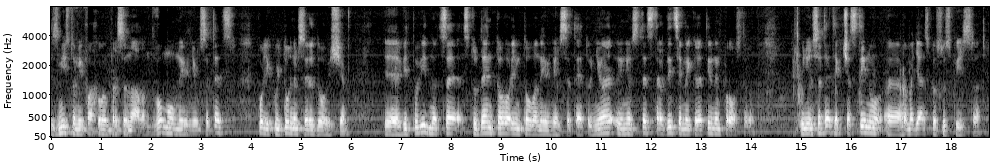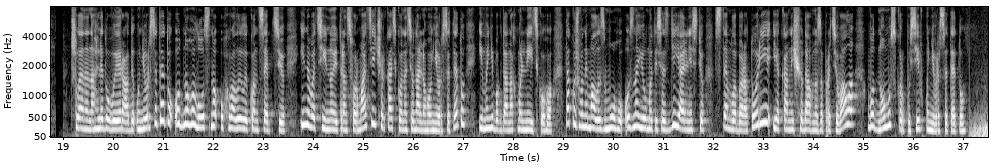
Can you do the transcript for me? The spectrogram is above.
змістом і фаховим персоналом, двомовний університет з полікультурним середовищем. Е, Відповідно, це студентоорієнтований університет, університет з традиціями і креативним простором університет як частину е, громадянського суспільства. Члени наглядової ради університету одноголосно ухвалили концепцію інноваційної трансформації Черкаського національного університету імені Богдана Хмельницького. Також вони мали змогу ознайомитися з діяльністю STEM лабораторії, яка нещодавно запрацювала в одному з корпусів університету.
